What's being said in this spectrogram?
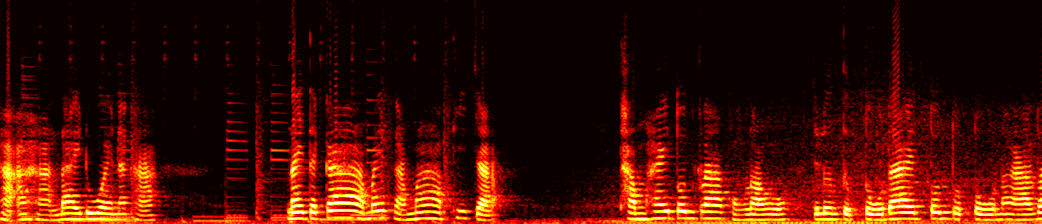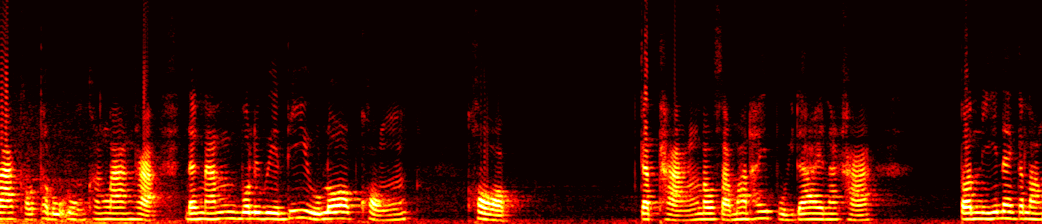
หาอาหารได้ด้วยนะคะ ในตะกร้าไม่สามารถที่จะ ทำให้ต้นกล้าของเราเจริญเติบโตได้ต้นโตๆนะคะ รากเขาทะลุลงข้างล่างค่ะ ดังนั้นบริเวณที่อยู่รอบของขอบกระถางเราสามารถให้ปุ๋ยได้นะคะ ตอนนี้แนนกำลัง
